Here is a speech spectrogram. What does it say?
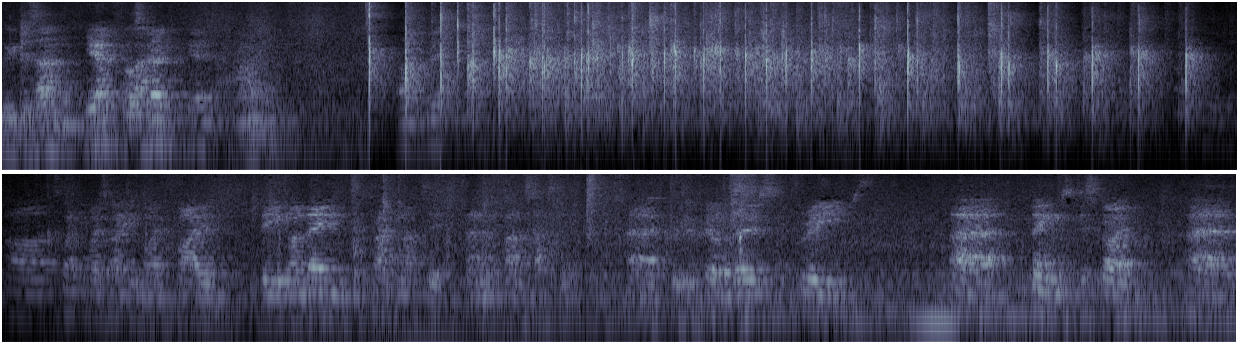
we present? Yeah, for let's that? go, yeah. Right. are 20 by 20 by 5, the mundane, the pragmatic, and the fantastic. Because we feel those three uh, things describe uh,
